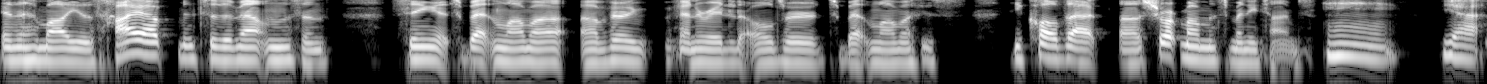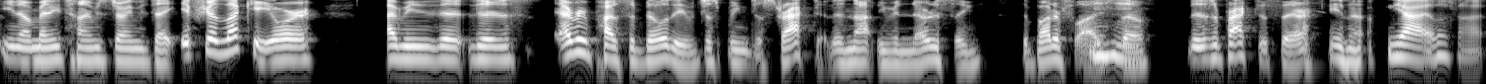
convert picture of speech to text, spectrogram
in the Himalayas high up into the mountains and seeing a Tibetan Lama, a very venerated older Tibetan Lama, who's he called that uh, short moments many times. Mm, yeah, you know, many times during the day, if you're lucky. Or, I mean, there, there's every possibility of just being distracted and not even noticing the butterflies. Mm-hmm. So there's a practice there, you know. Yeah, I love that.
